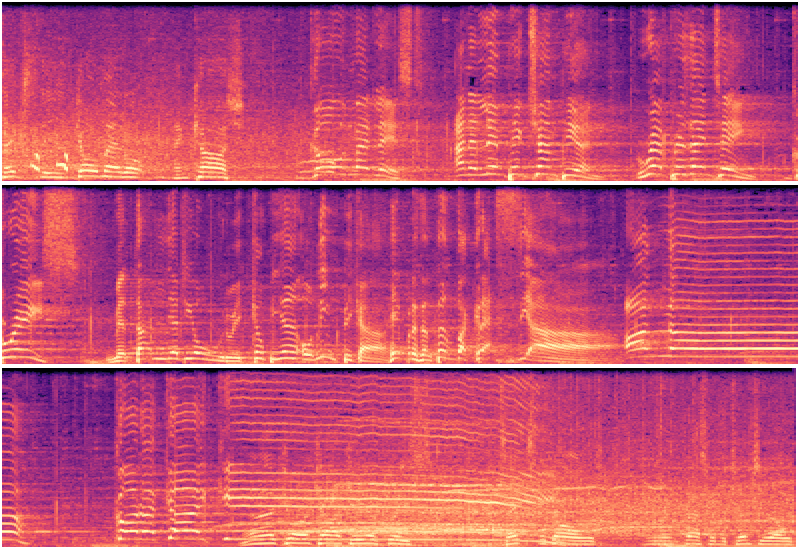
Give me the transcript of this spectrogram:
takes the gold medal and Karsch gold medalist and Olympic champion representing Greece. Medalha de ouro e campeã olímpica representando a Grécia. Anna Korakaki. Of Greece takes the gold. We were impressed when the 20-year-old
